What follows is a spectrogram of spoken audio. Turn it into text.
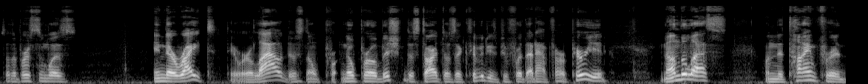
So the person was in their right; they were allowed. There was no no prohibition to start those activities before that half hour period. Nonetheless, when the time for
